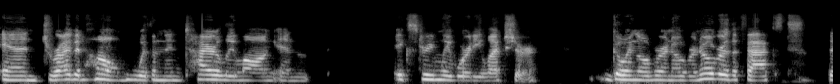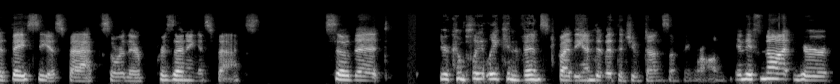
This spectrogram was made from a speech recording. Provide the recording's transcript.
and drive it home with an entirely long and extremely wordy lecture going over and over and over the facts that they see as facts or they're presenting as facts so that you're completely convinced by the end of it that you've done something wrong. And if not, you're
